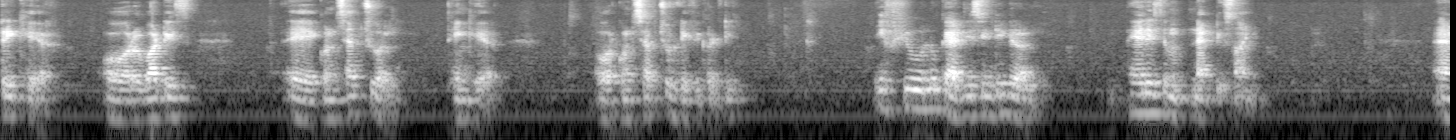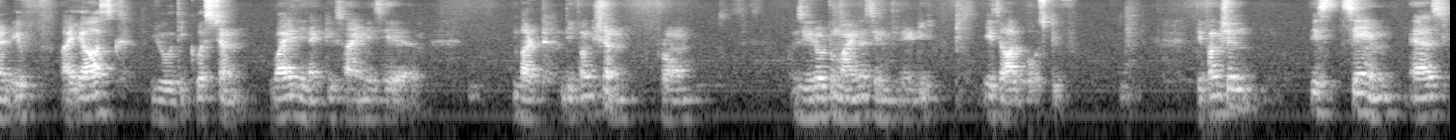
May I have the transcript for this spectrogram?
trick here or what is a conceptual thing here or conceptual difficulty. If you look at this integral here is the negative sign. And if I ask you the question why the negative sign is here but the function from 0 to minus infinity is all positive. The function is same as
